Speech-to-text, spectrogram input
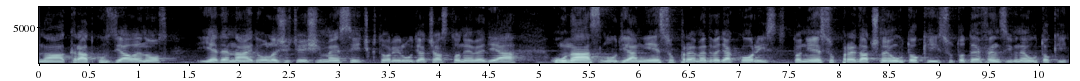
na krátku vzdialenosť. Jeden najdôležitejší message, ktorý ľudia často nevedia, u nás ľudia nie sú pre medveďa korisť. To nie sú predačné útoky, sú to defenzívne útoky.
